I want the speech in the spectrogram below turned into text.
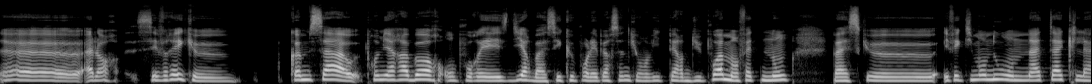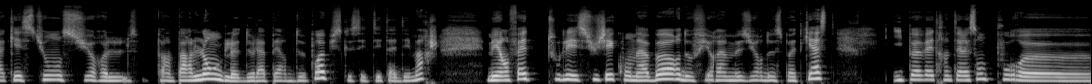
Euh, alors, c'est vrai que comme ça, au premier abord, on pourrait se dire, bah, c'est que pour les personnes qui ont envie de perdre du poids, mais en fait, non. Parce que, effectivement, nous, on attaque la question sur, enfin, par l'angle de la perte de poids, puisque c'était ta démarche. Mais en fait, tous les sujets qu'on aborde au fur et à mesure de ce podcast, ils peuvent être intéressants pour, euh,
